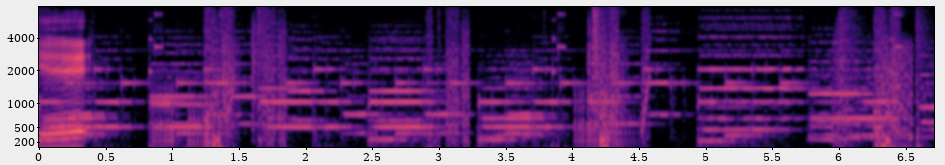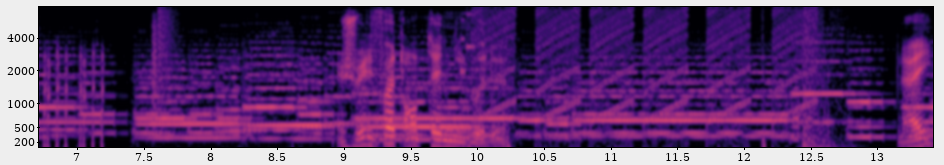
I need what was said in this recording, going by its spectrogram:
Je vais une fois tenter le niveau 2. Aïe.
